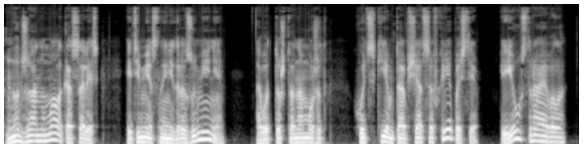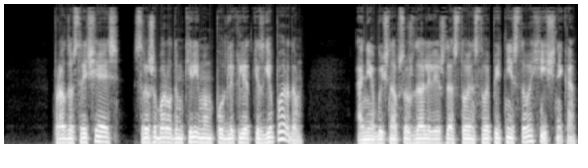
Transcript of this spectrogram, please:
Но Джанну мало касались эти местные недоразумения, а вот то, что она может хоть с кем-то общаться в крепости, ее устраивало. Правда, встречаясь с рыжебородым Керимом подле клетки с гепардом, они обычно обсуждали лишь достоинство пятнистого хищника.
